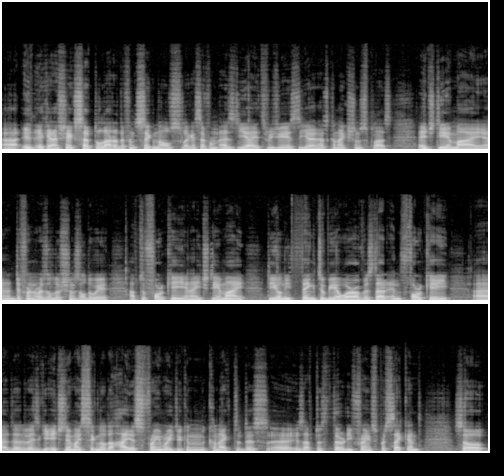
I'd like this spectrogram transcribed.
uh, it, it, can actually accept a lot of different signals, like I said, from SDI, 3G SDI, it has connections plus HDMI and different resolutions all the way up to 4K and HDMI. The only thing to be aware of is that in 4K, uh, the basically HDMI signal, the highest frame rate you can connect this uh, is up to 30 frames per second. So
